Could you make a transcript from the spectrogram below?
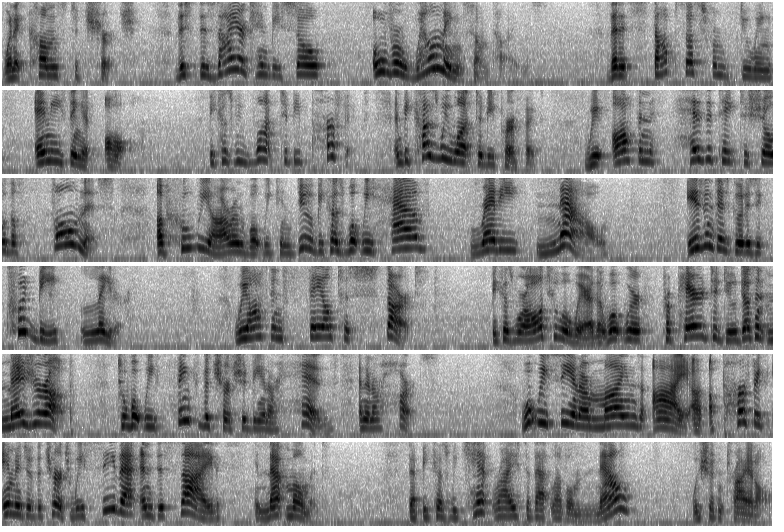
when it comes to church. This desire can be so overwhelming sometimes that it stops us from doing anything at all because we want to be perfect. And because we want to be perfect, we often hesitate to show the fullness of who we are and what we can do because what we have ready now isn't as good as it could be later. We often fail to start because we're all too aware that what we're prepared to do doesn't measure up to what we think the church should be in our heads and in our hearts. What we see in our mind's eye, a, a perfect image of the church, we see that and decide in that moment that because we can't rise to that level now, we shouldn't try at all.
